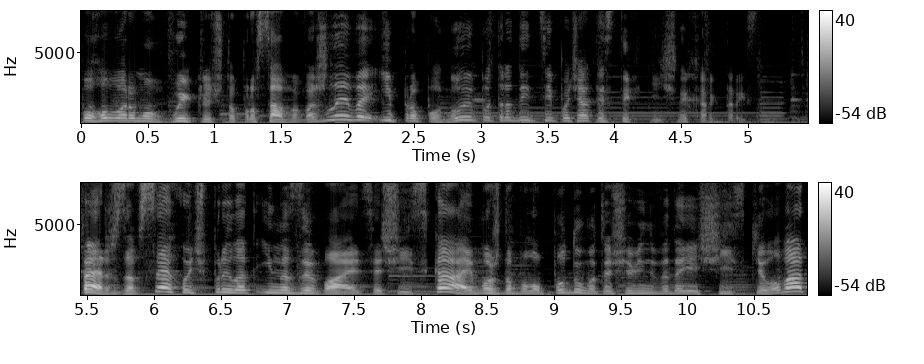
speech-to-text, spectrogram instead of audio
поговоримо виключно про саме важливе і пропоную по традиції почати з технічних характеристик. Перш за все, хоч прилад і називається 6К, і можна було подумати, що він видає 6 кВт,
